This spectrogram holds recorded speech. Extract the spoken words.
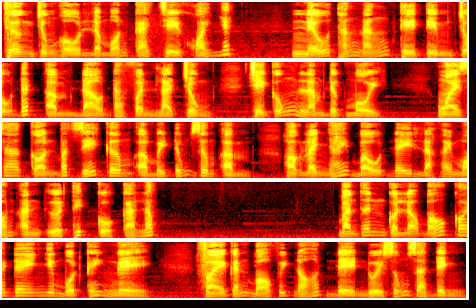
Thường trùng hồ là món cá chê khoái nhất. Nếu tháng nắng thì tìm chỗ đất ẩm đào đa phần là trùng, chỉ cũng làm được mồi. Ngoài ra còn bắt dế cơm ở mấy đống rơm ẩm, hoặc là nhái bầu đây là hai món ăn ưa thích của cá lóc. Bản thân của lão báo coi đây như một cái nghề, phải gắn bó với nó để nuôi sống gia đình.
